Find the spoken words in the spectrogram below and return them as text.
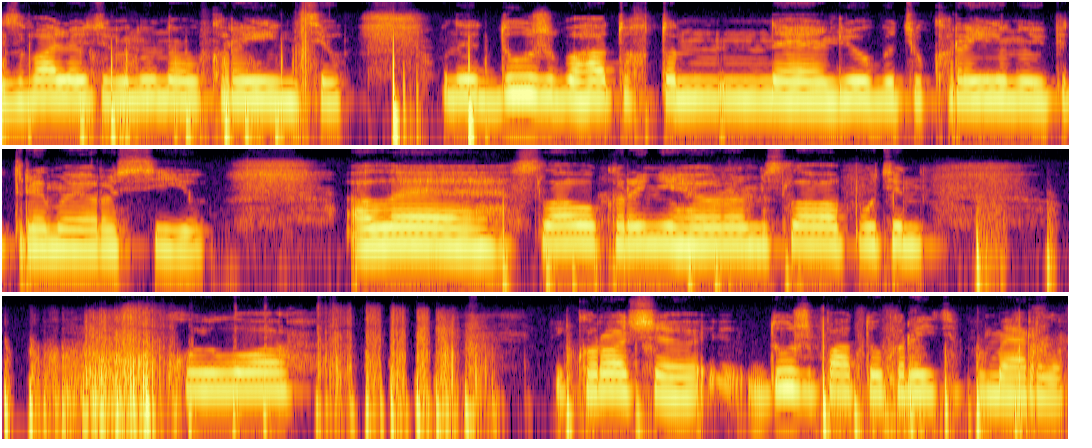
звалюють вину на українців. Вони дуже багато хто не любить Україну і підтримує Росію. Але слава Україні, героям слава Путін. Хуйло. І коротше, дуже багато українців померло.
